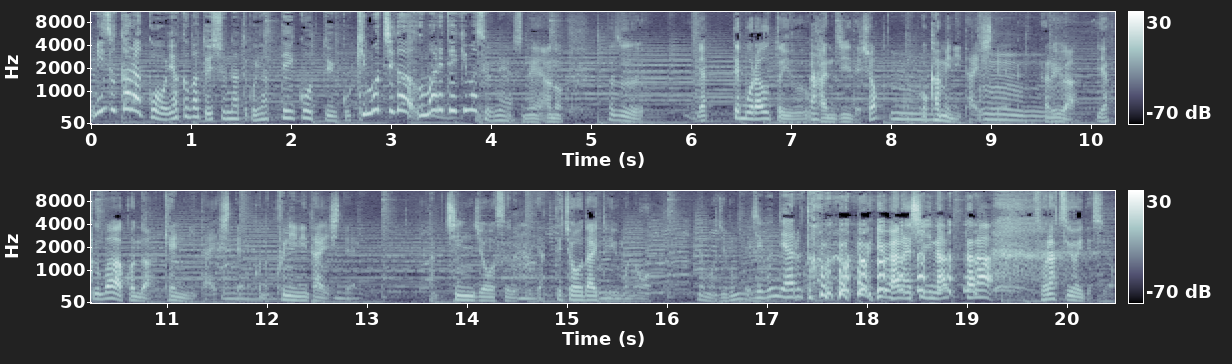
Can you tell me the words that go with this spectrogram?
自らこう役場と一緒になってこうやっていこうというこう気持ちが生まれていきますよね。ですね。あのまずやってもらうという感じでしょ、お上に対して、あるいは役場は今度は県に対して、この国に対して、陳情する、やってちょうだいというものを。でも自分で自分でやると。いう話になったらそれは強いですよ。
